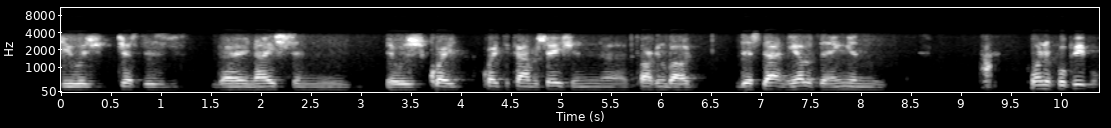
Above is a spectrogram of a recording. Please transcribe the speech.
she was just as very nice, and it was quite quite the conversation uh, talking about this, that, and the other thing, and wonderful people.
